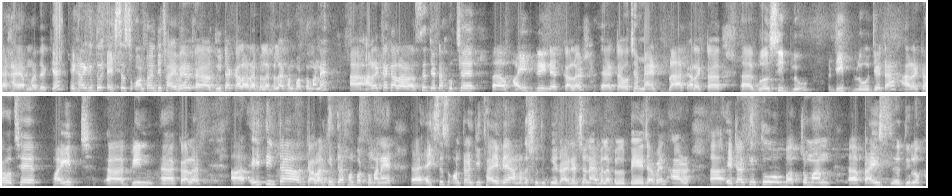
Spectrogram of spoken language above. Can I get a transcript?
দেখায় আপনাদেরকে। এখানে কিন্তু এক্সেস ওয়ান টোয়েন্টি ফাইভের দুইটা কালার অ্যাভেলেবেল এখন বর্তমানে আরেকটা কালার আছে, যেটা হচ্ছে হোয়াইট গ্রিনের কালার একটা হচ্ছে ম্যাট ব্ল্যাক আর একটা গ্লোসি ব্লু ডিপ ব্লু যেটা। আর একটা হচ্ছে হোয়াইট গ্রিন কালার আর এই তিনটা কালার কিন্তু এখন বর্তমানে এক্সেস ওয়ান টোয়েন্টি ফাইভে আমাদের সুজুকি রাইডের জন্য অ্যাভেলেবেল পেয়ে যাবেন। আর এটার কিন্তু বর্তমান প্রাইস দুই লক্ষ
